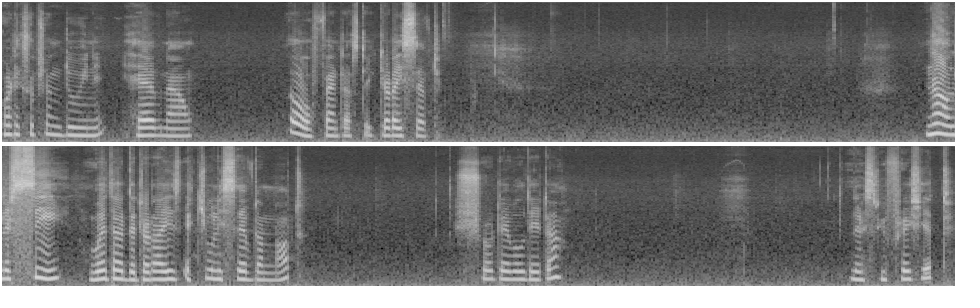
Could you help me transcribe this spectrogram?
What exception do we have now? Oh fantastic data is saved. Now let's see whether the data is actually saved or not. Show table data. Let's refresh it.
